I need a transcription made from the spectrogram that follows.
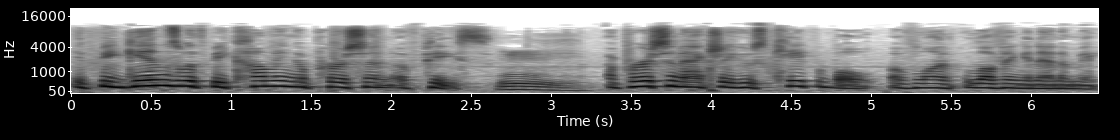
It begins with becoming a person of peace, hmm. a person actually who's capable of lo- loving an enemy,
